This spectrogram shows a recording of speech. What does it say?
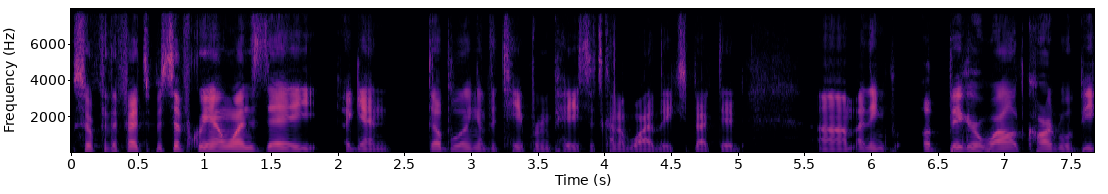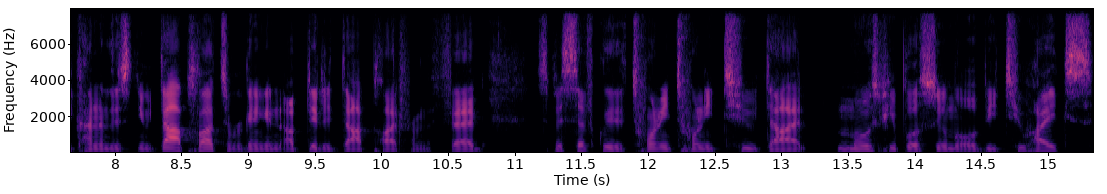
so for the Fed specifically on Wednesday, again, doubling of the tapering pace, it's kind of widely expected. Um, I think a bigger wild card will be kind of this new dot plot. So we're going to get an updated dot plot from the Fed, specifically the 2022 dot. Most people assume it will be two hikes.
